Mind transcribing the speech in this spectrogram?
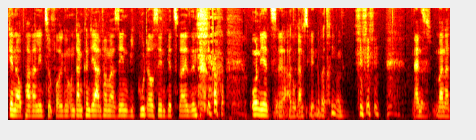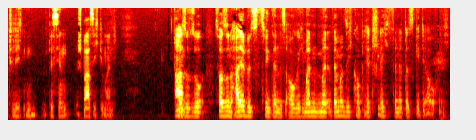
Genau, parallel zur Folge. Und dann könnt ihr einfach mal sehen, wie gut aussehend wir zwei sind. Ohne jetzt äh, arrogant zu werden. Übertrieben. Nein, das war natürlich ein bisschen spaßig gemeint. Aber also so, es war so ein halbes zwinkerndes Auge. Ich meine, wenn man sich komplett schlecht findet, das geht ja auch nicht.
